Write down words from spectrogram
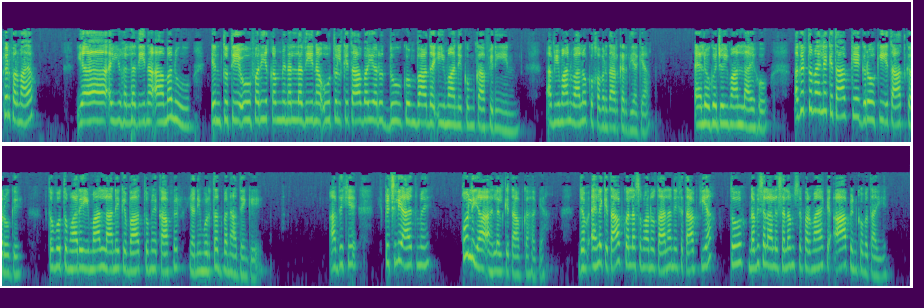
پھر فرمایا یا الذین آمنوا ان تطیعوا فریقا من الذین اوتوا الکتاب یردوکم بعد ایمانکم کافرین اب ایمان والوں کو خبردار کر دیا گیا۔ اے لوگو جو ایمان لائے ہو، اگر تم اہل کتاب کے گروہ کی اطاعت کرو گے، تو وہ تمہارے ایمان لانے کے بعد تمہیں کافر یعنی مرتد بنا دیں گے۔ آپ دیکھیے، پچھلی آیت میں کل یا اہل کتاب کہا گیا۔ جب اہل کتاب کو اللہ سبحان و تعالیٰ نے خطاب کیا تو نبی صلی اللہ علیہ وسلم سے فرمایا کہ آپ ان کو بتائیے۔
